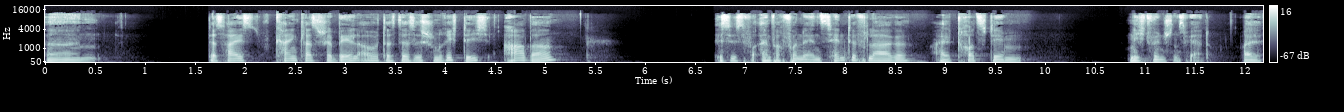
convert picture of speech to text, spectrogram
Ähm, das heißt, kein klassischer Bailout, das, das ist schon richtig, aber es ist einfach von der Incentive-Lage halt trotzdem nicht wünschenswert. Weil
